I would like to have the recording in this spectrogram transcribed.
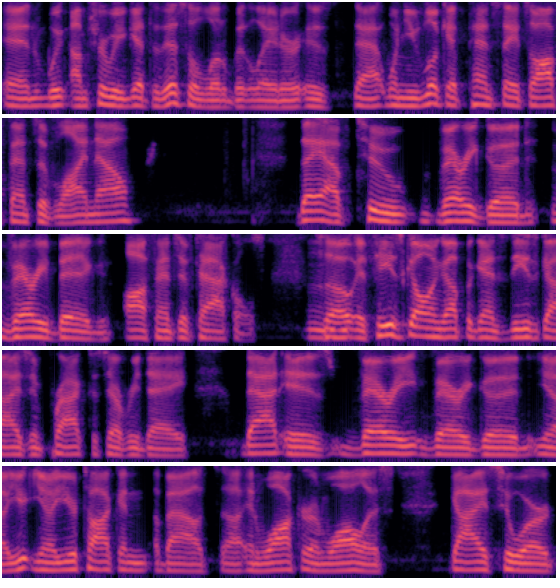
and we, I'm sure we can get to this a little bit later is that when you look at Penn State's offensive line now they have two very good, very big offensive tackles. Mm-hmm. So if he's going up against these guys in practice every day, that is very very good. You know you, you know you're talking about uh, in walker and wallace guys who are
